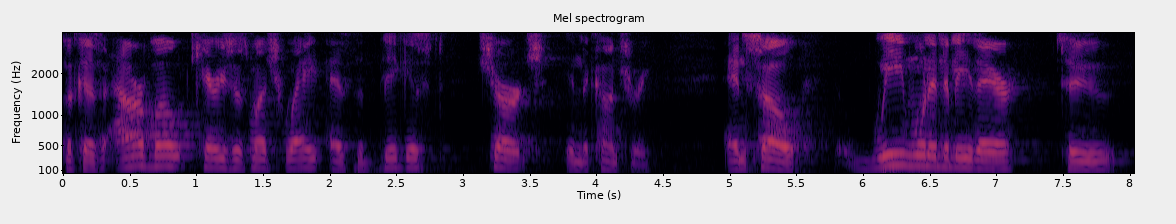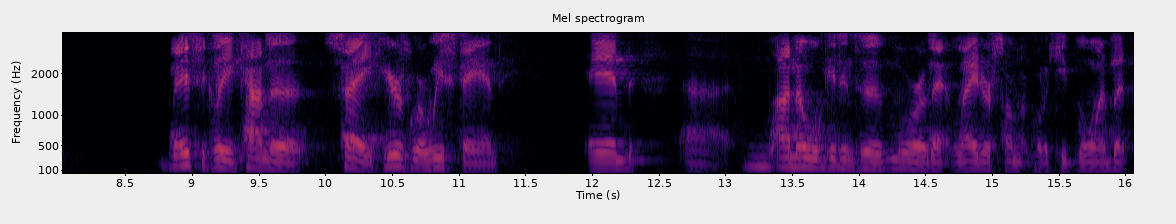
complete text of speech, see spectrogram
because our vote carries as much weight as the biggest church in the country. And so we wanted to be there to basically kind of say, here's where we stand. And uh, I know we'll get into more of that later, so I'm not going to keep going. But,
